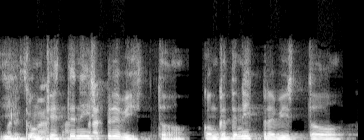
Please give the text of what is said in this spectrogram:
¿Y con qué tenéis previsto? ¿Con qué tenéis previsto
